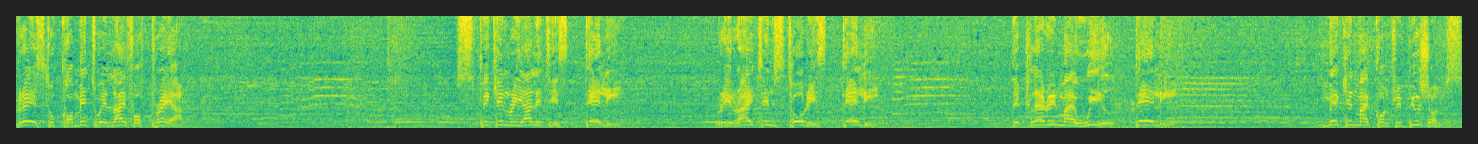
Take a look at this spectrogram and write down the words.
Grace to commit to a life of prayer. Speaking realities daily. Rewriting stories daily declaring my will daily making my contributions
